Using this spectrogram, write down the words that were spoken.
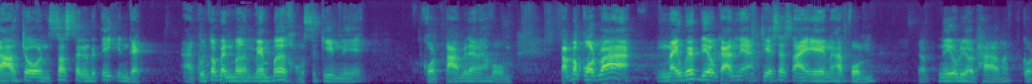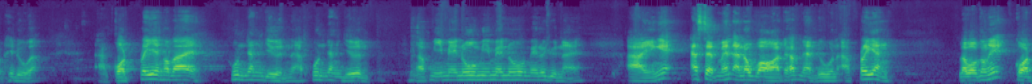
Dow Jones Sustainability Index อ่าคุณต้องเป็น member ของ scheme นี้ กดตามไปเลยนะครับผม แต่ปรากฏว่า ในเว็บเดียวกันเนี่ย THSI เองนะครับผมนี่ real time กดให้ดูว่ากดเปรี้ยงเข้าไปหุ้นยั่งยืนนะครับหุ้นยั่งยืนนะครับมีเมนูมีเมนูเมนูอยู่ไหนอ่าอย่างเงี้ย Assessment and Award นะครับเนี่ยดูอะเปรี้ยง ระบบตรงนี้กด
